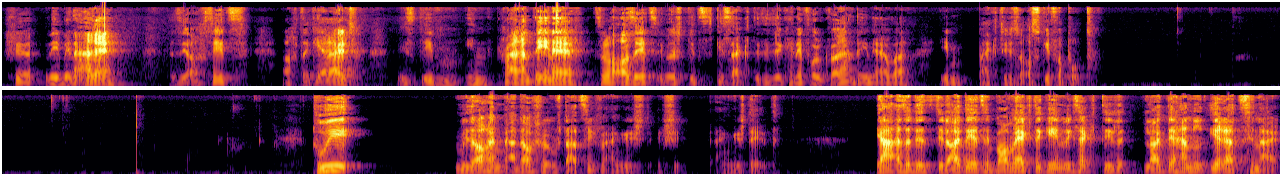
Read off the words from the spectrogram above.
für Webinare, dass ihr auch seht, auch der Gerald ist eben in Quarantäne zu Hause, jetzt überspitzt gesagt. Das ist ja keine Vollquarantäne, aber eben praktisches Ausgehverbot. Tui mit auch einem, hat auch schon Staatshilfen angestellt. Ja, also die, die Leute jetzt in Baumärkte gehen, wie gesagt, die Leute handeln irrational.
